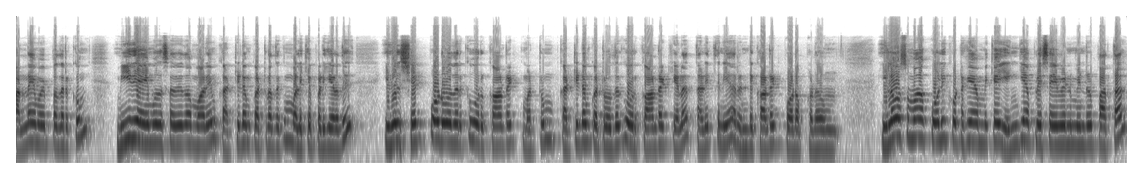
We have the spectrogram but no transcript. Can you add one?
பண்ணை அமைப்பதற்கும் மீதி ஐம்பது சதவீதம் மானியம் கட்டிடம் கட்டுறதுக்கும் அளிக்கப்படுகிறது. இதில் ஷெட் போடுவதற்கு ஒரு கான்ட்ராக்ட் மற்றும் கட்டிடம் கட்டுவதற்கு ஒரு கான்ட்ராக்ட் என தனித்தனியாக ரெண்டு கான்ட்ராக்ட் போடப்படும். இலவசமாக கோழி கொட்டகை அமைக்க எங்கே அப்ளை செய்ய வேண்டும் என்று பார்த்தால்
